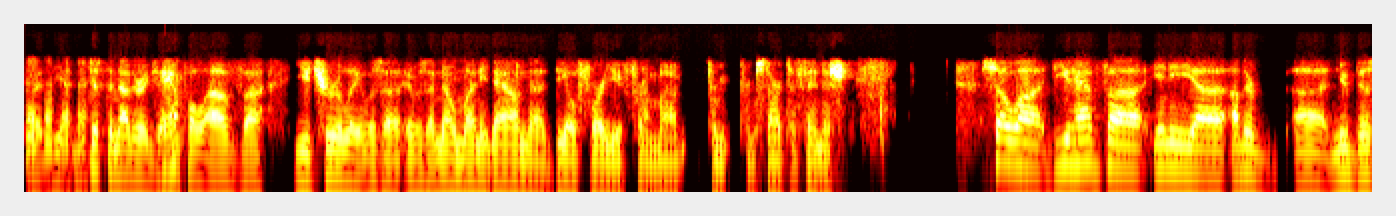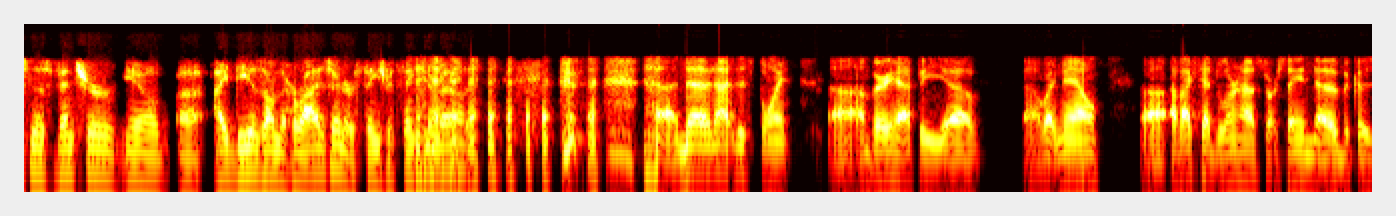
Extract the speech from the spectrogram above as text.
but yeah, just another example of uh, you truly it was a it was a no money down uh, deal for you from uh, from from start to finish. So, uh, do you have uh, any uh, other uh, new business venture, you know, uh, ideas on the horizon or things you're thinking about? Uh, no, not at this point. I'm very happy right now. I've actually had to learn how to start saying no because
